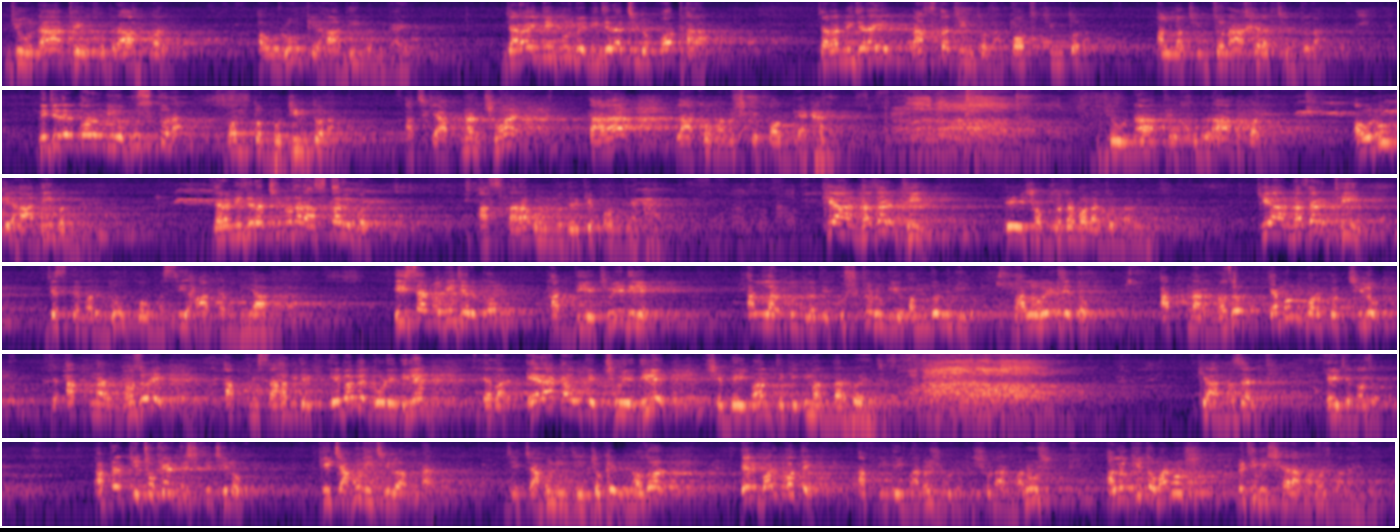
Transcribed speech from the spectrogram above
জু না থে খুদ রাহ যারা ইতিপূর্বে নিজেরা ছিল পথ হারা যারা নিজেরাই রাস্তা চিনত না, পথ চিনত না, আল্লাহ চিনত না আখেরা চিনত না, নিজেদের করণীয় বুঝত না, গন্তব্য চিনত না। আজকে আপনার ছোঁয়ায় তারা লাখো মানুষকে পথ দেখায়। না অরু কে হাদি যারা নিজেরা ছিল না রাস্তার উপরে আজ তারা অন্যদেরকে পথ দেখায়। কিয়া নজর থি? এই শব্দটা বলার জন্য আমি বলছি। কিয়া নজর থি? জিসনে মরদু কো মসিহা কর দিয়া। ঈসা নবী যেরকম হাত দিয়ে ছুঁয়ে দিলে, আল্লাহর কুদরতে কুষ্ঠরোগী অন্ধরোগী ভালো হয়ে যেত। আপনার নজর কেমন বরকত ছিল যে আপনার নজরে আপনি সাহাবিদেরকে এভাবে গড়ে দিলেন এবার এরা কাউকে ছুঁয়ে দিলে সে বেঈমান থেকে ইমানদার হয়েছে ক্যা নজর এই যে নজর। আপনার কি চোখের দৃষ্টি ছিল? কি চাহনি ছিল আপনার? যে চাহনি, যে চোখের নজর, এর বরকতে আপনি এই মানুষগুলোকে সোনার মানুষ, আলোকিত মানুষ, পৃথিবীর সেরা মানুষ বানাই দিলেন।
